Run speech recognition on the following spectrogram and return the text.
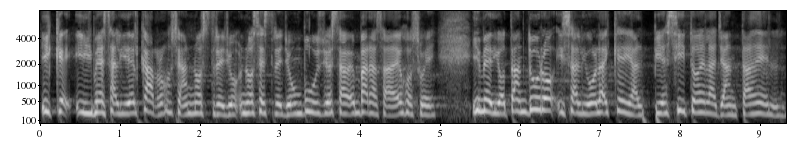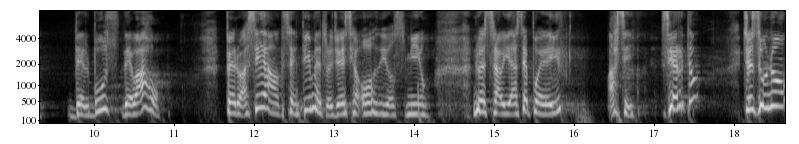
y que y me salí del carro. O sea, nos estrelló, nos estrelló un bus. Yo estaba embarazada de Josué y me dio tan duro y salió la y quedé al piecito de la llanta del, del bus debajo. Pero así a centímetros. Yo decía, oh Dios mío, nuestra vida se puede ir así, ¿cierto? Entonces uno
